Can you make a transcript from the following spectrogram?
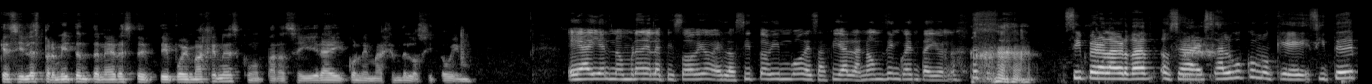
que sí les permiten tener este tipo de imágenes, como para seguir ahí con la imagen del osito Bimbo. He ahí el nombre del episodio, El osito bimbo desafía la NOM 51. Sí, pero la verdad, o sea, es algo como que sí te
